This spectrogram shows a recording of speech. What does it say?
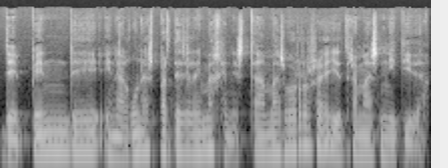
depende, en algunas partes de la imagen está más borrosa y otra más nítida.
